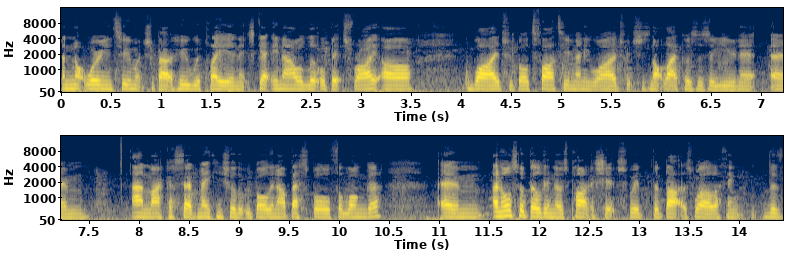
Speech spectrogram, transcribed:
and not worrying too much about who we're playing. It's getting our little bits right. Our wides, We've bowled far too many wides, which is not like us as a unit. Um, and like I said, making sure that we're bowling our best ball for longer. Um, and also building those partnerships with the bat as well. I think there's,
